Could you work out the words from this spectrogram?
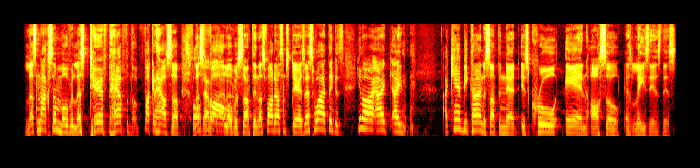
let's knock something over. Let's tear half of the fucking house up. Let's fall fall, a ladder. over something. Let's fall down some stairs. And that's why I think it's. You know, I I I, I can't be kind to something that is cruel and also as lazy as this.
